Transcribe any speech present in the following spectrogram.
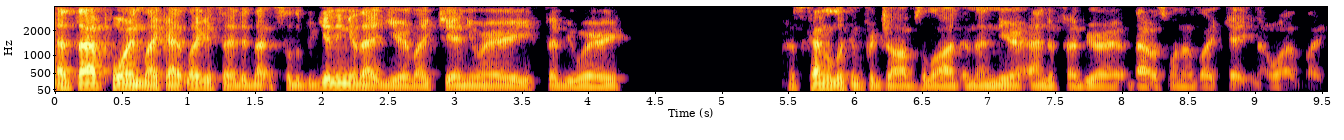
at that point, like I like I said, that, so the beginning of that year, like January, February, I was kind of looking for jobs a lot, and then near end of February, that was when I was like, "Okay, you know what? Like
